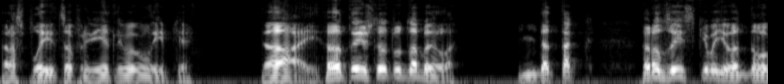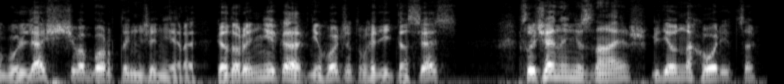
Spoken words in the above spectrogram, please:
расплыться в приветливой улыбке. — Ай, а ты что тут забыла? — Да так, разыскиваю одного гулящего борт-инженера, который никак не хочет выходить на связь. Случайно не знаешь, где он находится? —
